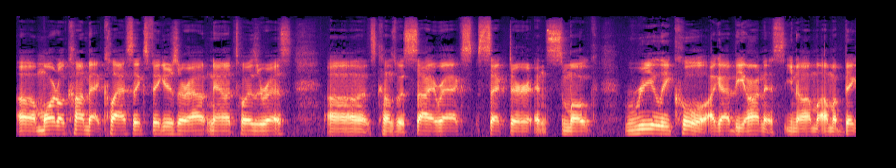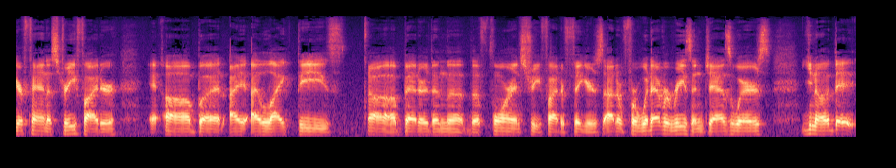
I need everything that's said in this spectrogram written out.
uh, Mortal Kombat Klassics figures are out now at Toys R Us. Uh, this comes with Cyrax, Sector, and Smoke. Really cool. I gotta be honest. You know, I'm I'm a bigger fan of Street Fighter, uh, but I I like these uh, better than the the foreign Street Fighter figures. I don't for whatever reason, Jazwares, you know, they.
